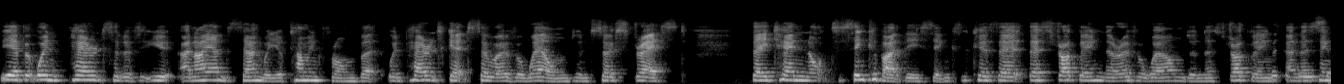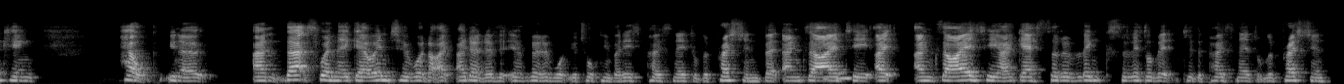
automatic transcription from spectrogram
Yeah, but when parents sort of you and I understand where you're coming from, but when parents get so overwhelmed and so stressed, they tend not to think about these things because they're they're struggling, they're overwhelmed, and they're struggling, With and they're thinking, help, you know. And that's when they go into what I, I don't know if, I don't know what you're talking about is postnatal depression, but anxiety mm-hmm. I anxiety I guess sort of links a little bit to the postnatal depression,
